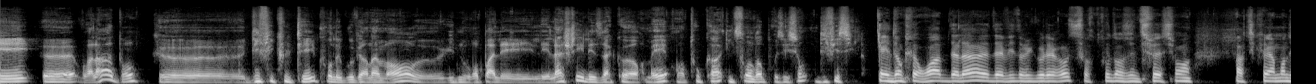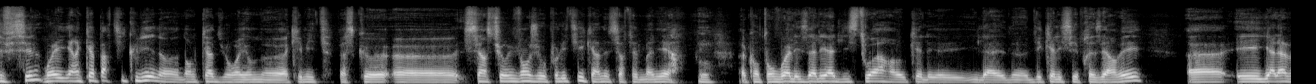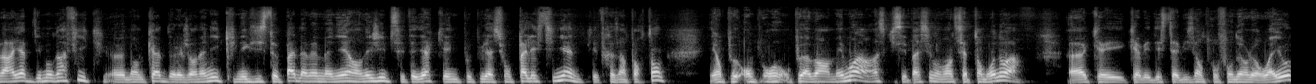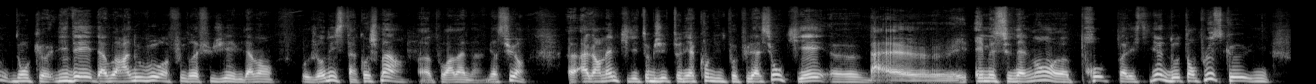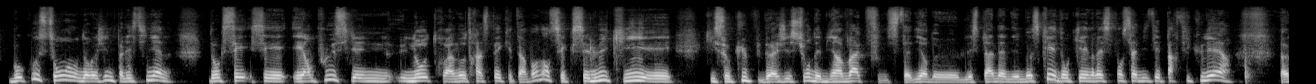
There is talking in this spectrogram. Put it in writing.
Et euh, voilà, donc, euh, difficulté pour le gouvernement. Euh, ils n'auront pas les, les lâcher, les accords, mais en tout cas, ils sont dans une position difficile. Et donc, le roi Abdallah, David Rigoleros, se retrouve dans une situation particulièrement difficile? Oui, il y a un cas particulier dans, dans le cas du royaume euh, achémite, parce que euh, c'est un survivant géopolitique, hein, d'une certaine manière. Mm. Euh, Quand on voit les aléas de l'histoire auxquels il a, desquels il s'est préservé, euh, et il y a la variable démographique euh, dans le cadre de la Jordanie qui n'existe pas de la même manière en Égypte, c'est-à-dire qu'il y a une population palestinienne qui est très importante, et on peut, on, on peut avoir en mémoire hein, ce qui s'est passé au moment de Septembre Noir. Euh, qui, avait, qui, avait, déstabilisé en profondeur le royaume. Donc euh, l'idée d'avoir à nouveau un flux de réfugiés, évidemment, aujourd'hui, c'est un cauchemar euh, pour Amman, bien sûr. Euh, alors même qu'il est obligé de tenir compte d'une population qui est bah, émotionnellement pro-palestinienne, d'autant plus que beaucoup sont d'origine palestinienne. Donc c'est et en plus il y a une, une, autre un autre aspect qui est important, c'est que c'est lui qui est qui s'occupe de la gestion des biens vacfs, c'est-à-dire de, de l'esplanade des mosquées. Donc il y a une responsabilité particulière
